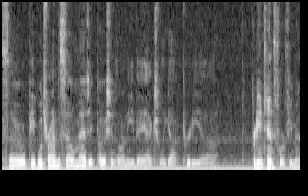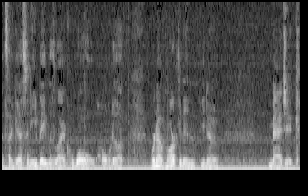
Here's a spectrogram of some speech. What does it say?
so people trying to sell magic potions on eBay actually got pretty uh, pretty intense for a few minutes, I guess. And eBay was like, "Whoa, hold up, we're not marketing, you know, magic."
